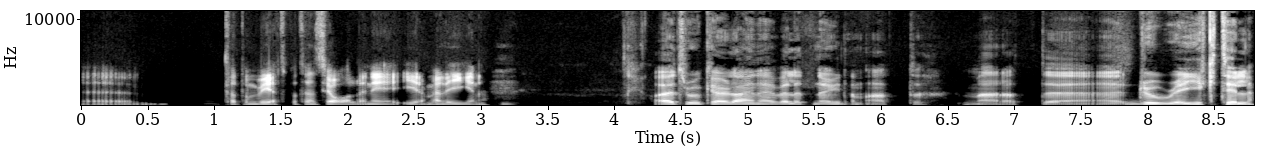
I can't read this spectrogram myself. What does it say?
Eh, för att de vet potentialen i, i de här ligorna. Mm. Ja, jag tror Carolina är väldigt nöjda med att, med att eh, Drury gick till,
